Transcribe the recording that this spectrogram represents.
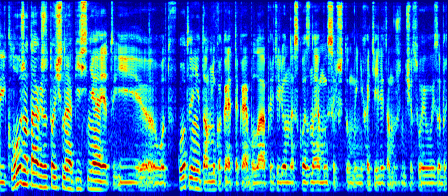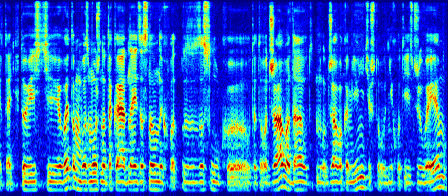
и Кложа также точно объясняет, и э, вот в Kotlin там, ну, какая-то такая была определенная сквозная мысль, что мы не хотели там уже ничего своего изобретать. То есть, э, в этом, возможно, такая одна из основных вот заслуг э, вот этого Java, да, вот, ну, Java комьюнити, что у них вот есть JVM,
